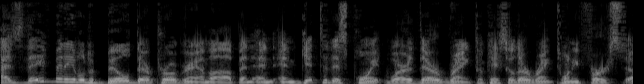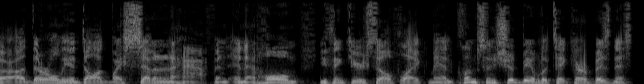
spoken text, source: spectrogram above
as they've been able to build their program up and, and, and get to this point where they're ranked, okay, so they're ranked 21st. Uh, uh, they're only a dog by seven and a half. And, and at home, you think to yourself, like, man, Clemson should be able to take care of business.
